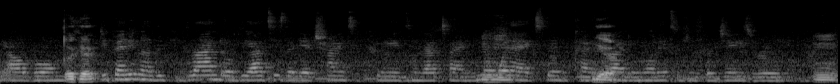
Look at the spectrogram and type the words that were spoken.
the album. Okay. Depending on the brand of the artist that they're trying to create in that time. You know, Mhm. when I explained the kind of brand we wanted to do for Jay's Room. Mm.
